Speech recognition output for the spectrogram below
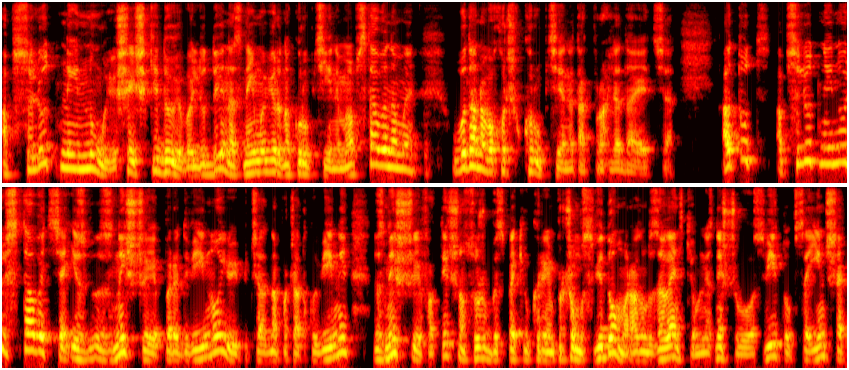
абсолютний нуль. І ще й шкідлива людина з неймовірно корупційними обставинами. У Буданова, хоч корупція не так проглядається. А тут абсолютний нуль ставиться і знищує перед війною і під час на початку війни знищує фактично Службу безпеки України. Причому свідомо разом з Зеленським вони знищували освіту, все інше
